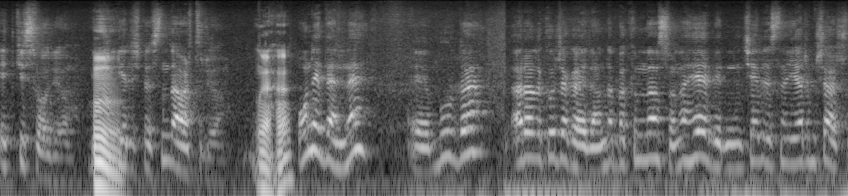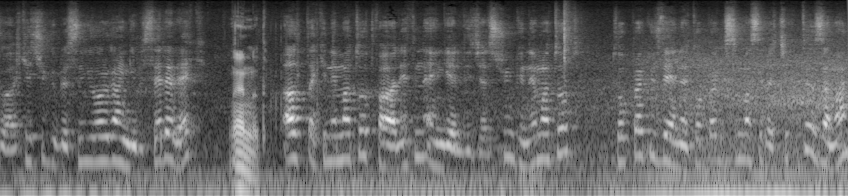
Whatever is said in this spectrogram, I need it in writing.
etkisi oluyor. Hmm. Bitki gelişmesini de artırıyor. Aha. O nedenle e, burada Aralık Ocak aylarında bakımdan sonra her birinin çevresine yarımşar çuval keçi gübresini yorgan gibi sererek Anladım. alttaki nematot faaliyetini engelleyeceğiz. Çünkü nematot toprak yüzeyine toprak ısınmasıyla çıktığı zaman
